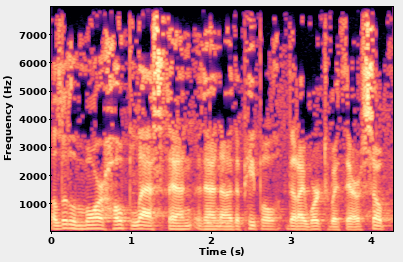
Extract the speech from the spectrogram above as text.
a, little more hopeless than than uh, the people that I worked with there. So,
